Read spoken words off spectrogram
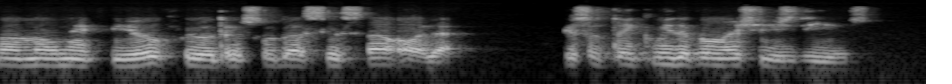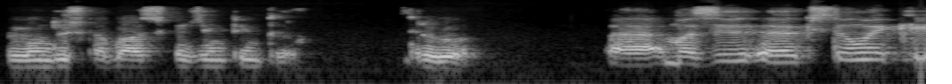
não, não nem fui eu, foi outra pessoa da associação, olha, eu só tenho comida para mais seis dias. Foi um dos cabazes que a gente tentou, entregou. Ah, mas eh, a questão é que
